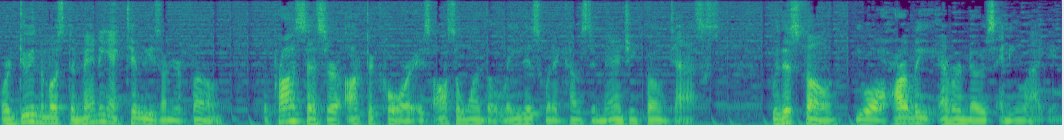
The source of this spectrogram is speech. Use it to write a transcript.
or doing the most demanding activities on your phone, the processor octa-core is also one of the latest when it comes to managing phone tasks. With this phone, you will hardly ever notice any lagging.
